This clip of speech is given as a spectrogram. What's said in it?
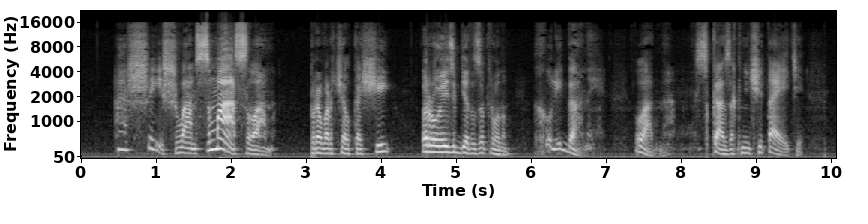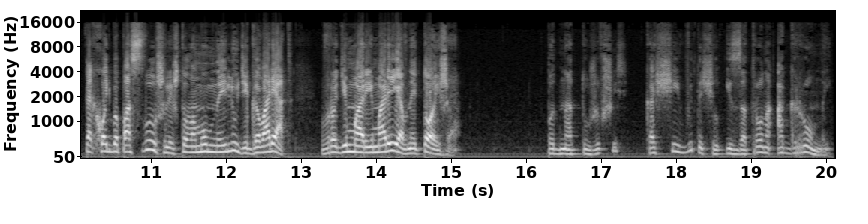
— А шиш вам с маслом! — проворчал Кощей, роясь где-то за троном. — Хулиганы! Ладно, сказок не читаете. Так хоть бы послушали, что вам умные люди говорят, вроде Марии Марьевны той же. Поднатужившись, Кощей вытащил из-за трона огромный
